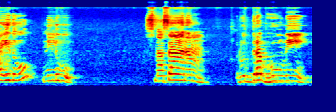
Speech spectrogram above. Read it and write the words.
ఐదు నిలువు. శ్మశానం రుద్రభూమి.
